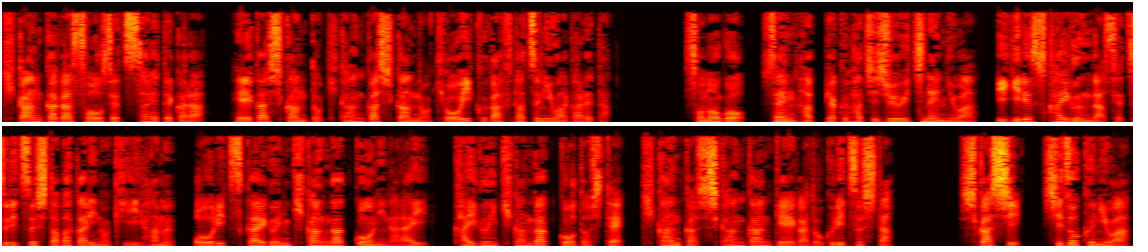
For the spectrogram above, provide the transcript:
機関科が創設されてから、兵科士官と機関科士官の教育が二つに分かれた。その後、1881年には、イギリス海軍が設立したばかりのキーハム、王立海軍機関学校に習い、海軍機関学校として、機関科士官関係が独立した。しかし、士族には、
